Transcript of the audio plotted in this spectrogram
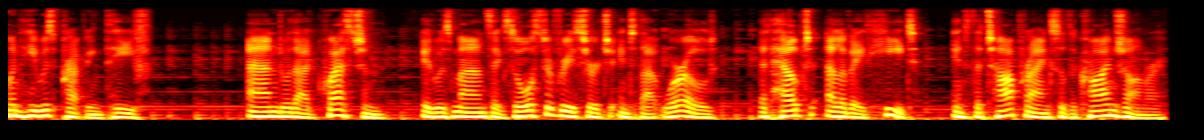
when he was prepping Thief, and without question, it was Mann's exhaustive research into that world that helped elevate Heat into the top ranks of the crime genre,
